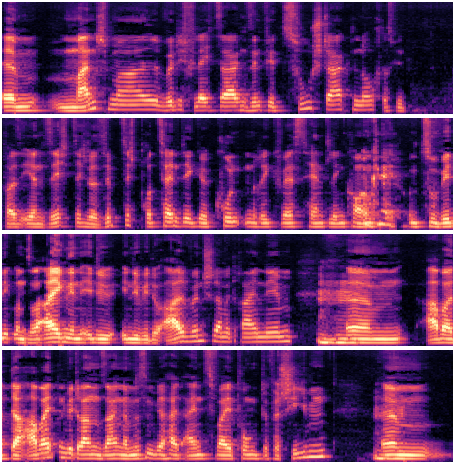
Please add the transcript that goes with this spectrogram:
Ähm, manchmal würde ich vielleicht sagen, sind wir zu stark noch, dass wir quasi eher ein 60 oder 70-prozentige Kundenrequest-Handling kommen okay. und zu wenig unsere eigenen Individualwünsche damit reinnehmen. Mhm. Ähm, aber da arbeiten wir dran und sagen, da müssen wir halt ein, zwei Punkte verschieben. Mhm. Ähm,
